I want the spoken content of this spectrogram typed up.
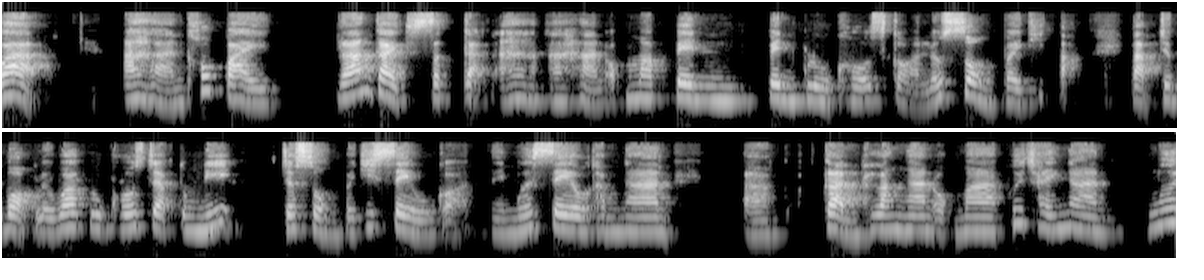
ว่าอาหารเข้าไปร่างกายสกัดอาอาหารออกมาเป็นเป็นกลูโคสก่อน แล้วส่งไปที่ตับ ตับจะบอกเลยว่ากลูโคสจากตรงนี้จะส่งไปที่เซลล์ก่อน ในเมื่อเซลล์ทำงานกลั่นพลังงานออกมาเพื่อใช้งานเมื่อ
